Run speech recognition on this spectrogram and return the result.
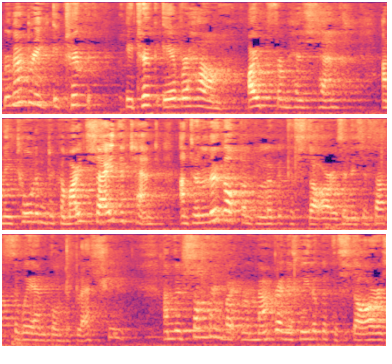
Remember, He, he took, he took Abraham out from his tent and He told him to come outside the tent and to look up and to look at the stars. And He says, That's the way I'm going to bless you. And there's something about remembering as we look at the stars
